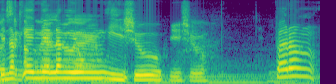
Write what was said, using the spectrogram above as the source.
Sinakyan niya lang yung issue. issue. Parang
